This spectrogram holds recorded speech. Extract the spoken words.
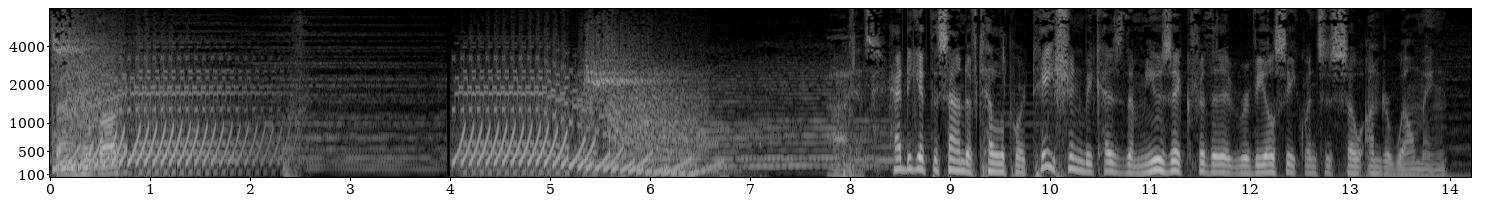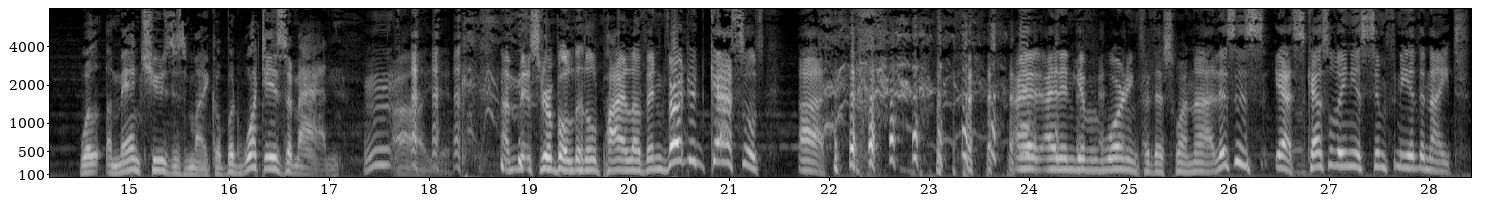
Silent Hill Dog. Ah, yes. Had to get the sound of teleportation because the music for the reveal sequence is so underwhelming. Well, a man chooses Michael, but what is a man? Ah, yeah. a miserable little pile of inverted castles. Uh, I, I didn't give a warning for this one. Uh, this is, yes, Castlevania Symphony of the Night.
